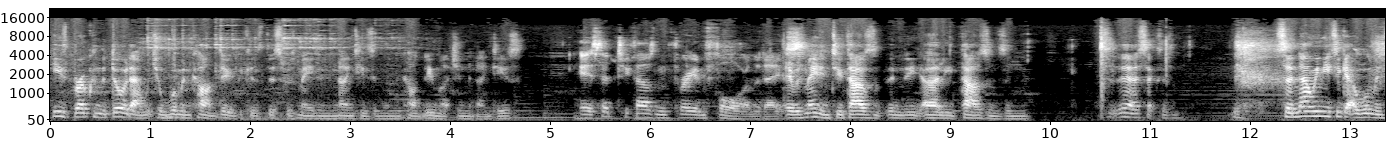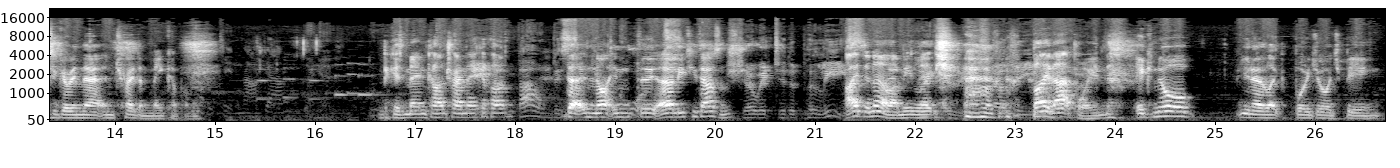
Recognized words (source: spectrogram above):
He's broken the door down, which a woman can't do because this was made in the 90s and women can't do much in the 90s. It said 2003 and 4 on the dates. It was made in 2000, in the early thousands, and yeah, sexism. so now we need to get a woman to go in there and try the makeup on. him. Because men can't try makeup on. A That not in the early 2000s. Show it to the police. I don't know. I mean, like, by that point, Ignore, you know, like Boy George being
